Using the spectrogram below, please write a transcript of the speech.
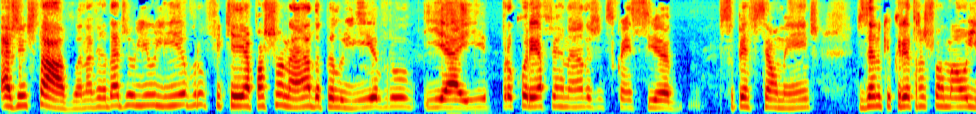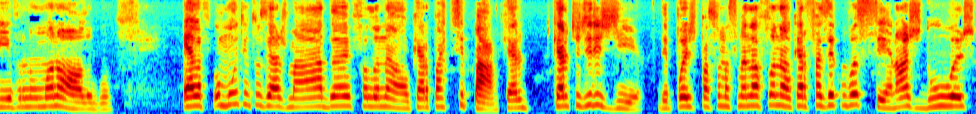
A gente estava. Na verdade, eu li o livro, fiquei apaixonada pelo livro, e aí procurei a Fernanda, a gente se conhecia superficialmente, dizendo que eu queria transformar o livro num monólogo. Ela ficou muito entusiasmada e falou: Não, eu quero participar, quero, quero te dirigir. Depois passou uma semana, ela falou: Não, eu quero fazer com você, nós duas.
